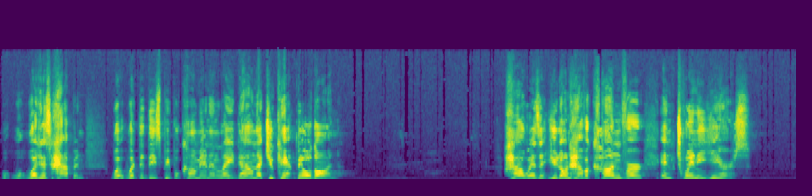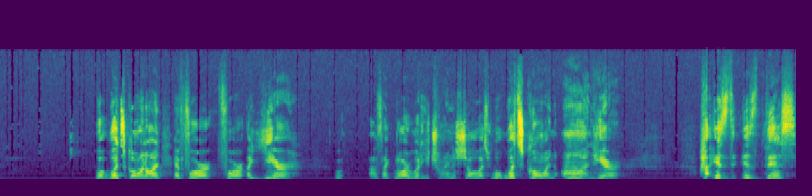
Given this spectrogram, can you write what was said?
What has happened? What, what did these people come in and lay down that you can't build on? How is it you don't have a convert in 20 years? What, what's going on? And for, for a year, I was like, Lord, what are you trying to show us? What, what's going on here? How, is, is this?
